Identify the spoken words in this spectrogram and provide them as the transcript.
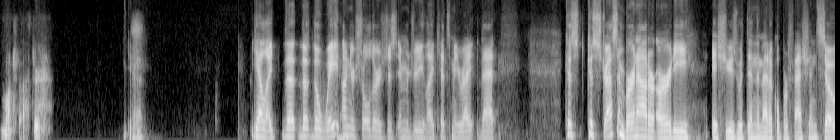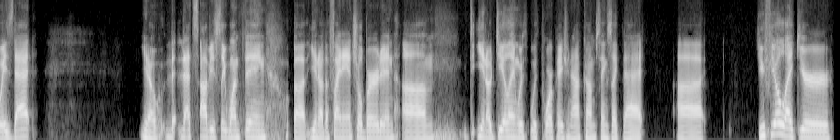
much faster. Yeah. Yeah, like the the the weight on your shoulder is just imagery like hits me right that cuz cuz stress and burnout are already issues within the medical profession. So is that you know th- that's obviously one thing uh, you know the financial burden um, d- you know dealing with with poor patient outcomes things like that. Uh, do you feel like your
